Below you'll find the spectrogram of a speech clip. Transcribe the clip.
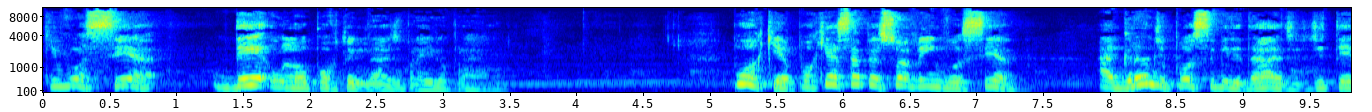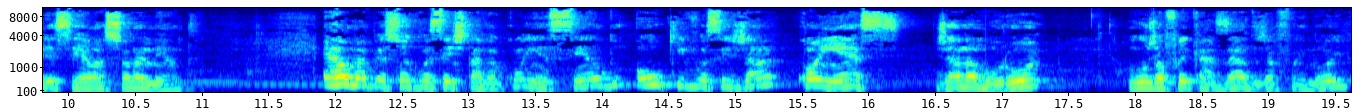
Que você dê uma oportunidade para ele ou para ela. Por quê? Porque essa pessoa vê em você a grande possibilidade de ter esse relacionamento. É uma pessoa que você estava conhecendo ou que você já conhece, já namorou, ou já foi casado, já foi noivo.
